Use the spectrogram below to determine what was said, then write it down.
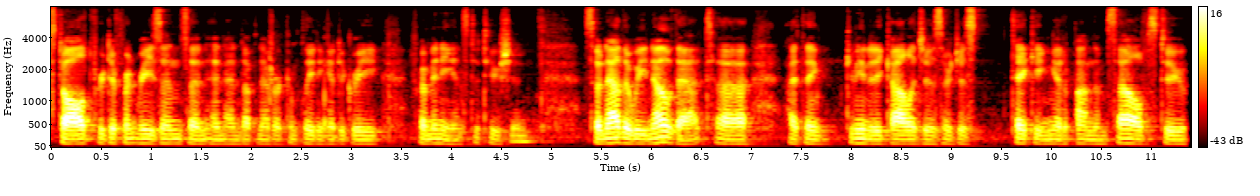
stalled for different reasons and, and end up never completing a degree from any institution. So now that we know that, uh, I think community colleges are just taking it upon themselves to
